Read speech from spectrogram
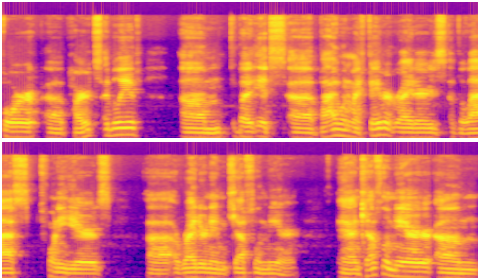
four uh, parts, I believe. Um, but it's uh, by one of my favorite writers of the last 20 years, uh, a writer named Jeff Lemire. And Jeff Lemire um,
